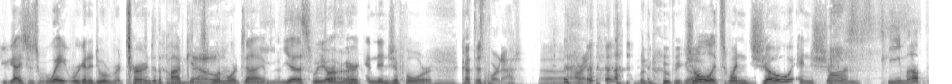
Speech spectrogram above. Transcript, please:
You guys just wait. We're gonna do a return to the podcast Oh, no. one more time yes, we are. American Ninja Four. Cut this part out. Uh, all right, but moving on. Joel, it's when Joe and Sean team up.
